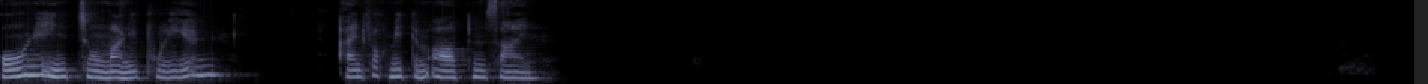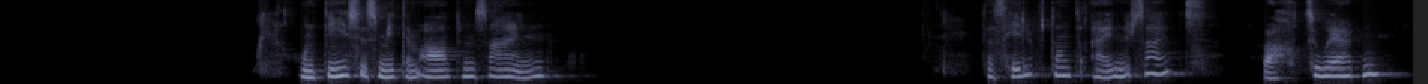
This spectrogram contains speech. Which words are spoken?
Ohne ihn zu manipulieren, einfach mit dem Atem sein. Und dieses mit dem Atem sein, das hilft uns einerseits wach zu werden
